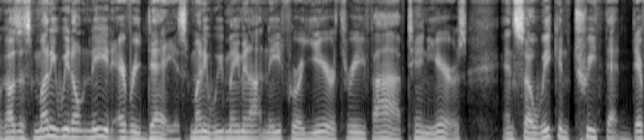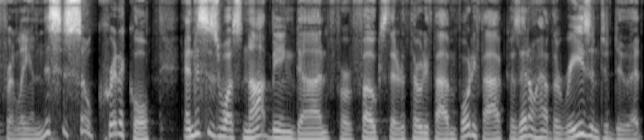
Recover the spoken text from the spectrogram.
because it's money we don't need every day. It's money we may not need for a year, three, five, ten years. And so we can treat that differently. And this is so critical. And this is what's not being done for folks that are 35 and 45 because they don't have the reason to do it.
